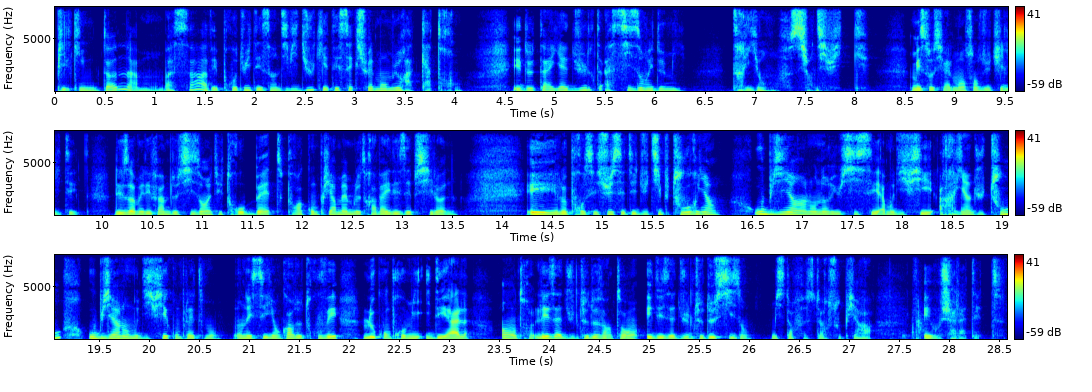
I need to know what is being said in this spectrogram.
Pilkington, à Mombasa, avait produit des individus qui étaient sexuellement mûrs à 4 ans et de taille adulte à 6 ans et demi. Triomphe scientifique mais socialement sans utilité. Les hommes et les femmes de 6 ans étaient trop bêtes pour accomplir même le travail des epsilon. Et le processus était du type tout ou rien. Ou bien l'on ne réussissait à modifier rien du tout, ou bien l'on modifiait complètement. On essayait encore de trouver le compromis idéal entre les adultes de 20 ans et des adultes de 6 ans. Mr. Foster soupira et hocha la tête.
